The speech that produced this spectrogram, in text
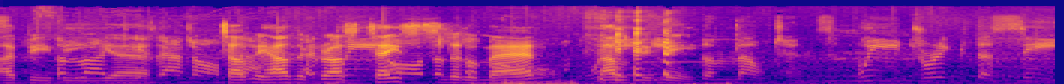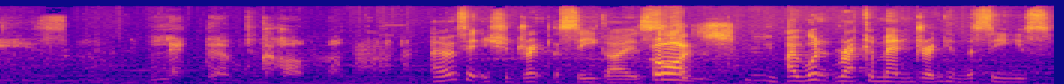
I'd be the, uh, is at our tell me how the grass tastes, little man. That'll be me. the mountains. We drink the seas. Let them come. I don't think you should drink the sea, guys. Oh, it's I wouldn't recommend drinking the seas.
